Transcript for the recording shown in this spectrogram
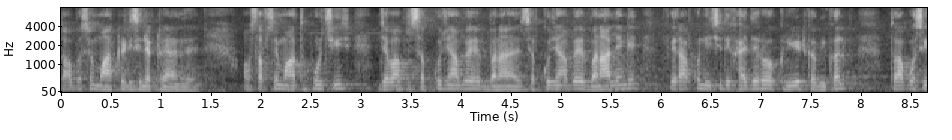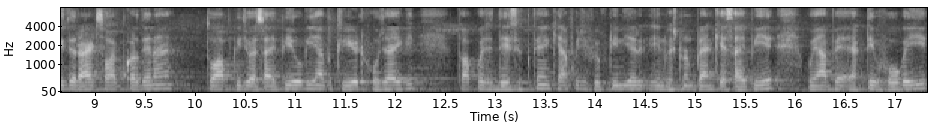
तो आप उसमें मार्केट ही सिलेक्ट रहने दें। और सबसे महत्वपूर्ण चीज़, जब आप सब कुछ यहाँ पे बना, सब कुछ यहाँ पे बना लेंगे, फिर आपको नीचे दिखाई दे रहा हो क्रिएट का विकल्प तो आपको सीधे राइट स्वाइप कर देना है। तो आपकी जो एसआईपी होगी यहाँ पर क्रिएट हो जाएगी। तो आपको जैसे देख सकते हैं कि आपकी जो 15 ईयर इन्वेस्टमेंट प्लान की एसआईपी है, वो यहाँ पे एक्टिव हो गई है।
